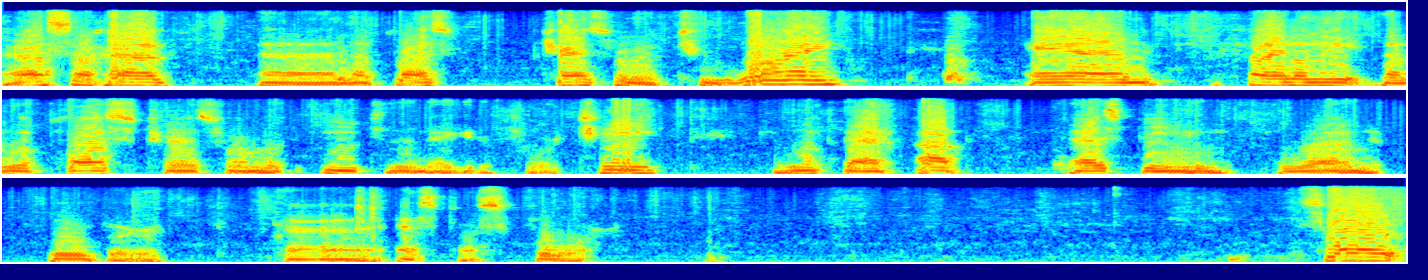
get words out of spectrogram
I also have uh, Laplace transform of 2y. And finally, the Laplace transform of e to the negative 4t. You can look that up as being 1 over uh, s plus 4. So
